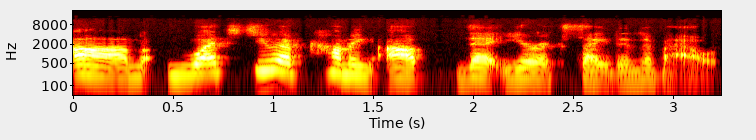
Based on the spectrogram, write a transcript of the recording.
um what do you have coming up that you're excited about?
